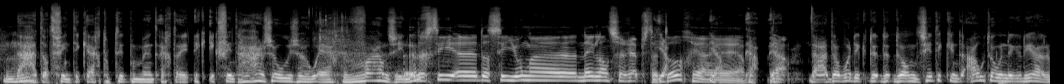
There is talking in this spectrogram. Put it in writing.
Mm-hmm. Nou, dat vind ik echt op dit moment echt... Ik, ik vind haar sowieso echt waanzinnig. dat, is die, dat is die jonge Nederlandse rapster, ja. toch? Ja, ja, ja. ja, ja. Nou, dan, word ik, dan zit ik in de auto en ja,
